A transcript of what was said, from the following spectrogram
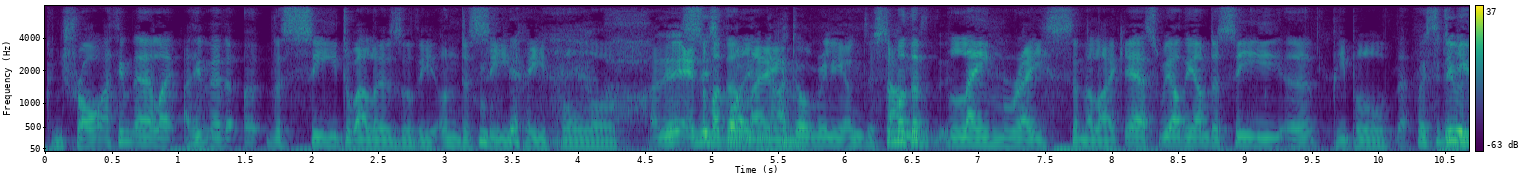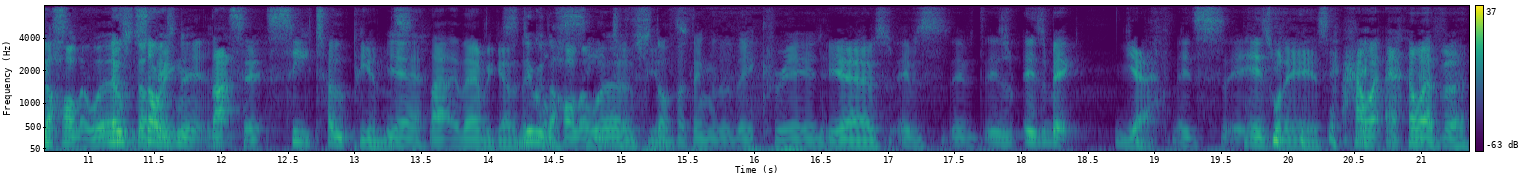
control. I think they're like I think they're the, uh, the sea dwellers or the undersea people or some other point, lame. I don't really understand some other lame race, and they're like, yes, we are the undersea uh, people. it's to do with the Hollow Earth no, stuff, sorry, isn't it? That's it. Seatopians. Yeah. That- there we go. It's to do with the Hollow Earth stuff, I think, that they created. Yeah, it was, it was, it was, it was a bit yeah, it's it is what it is. How, however,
